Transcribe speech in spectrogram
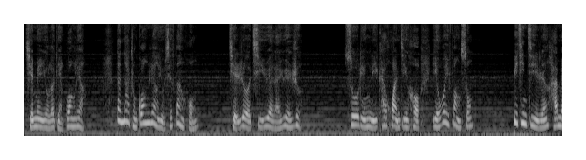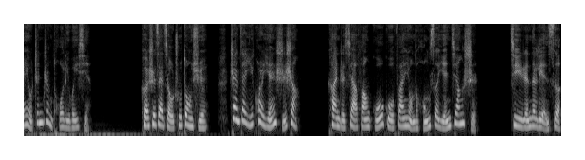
前面有了点光亮，但那种光亮有些泛红，且热气越来越热。苏玲离开幻境后也未放松，毕竟几人还没有真正脱离危险。可是，在走出洞穴，站在一块岩石上，看着下方汩汩翻涌的红色岩浆时，几人的脸色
